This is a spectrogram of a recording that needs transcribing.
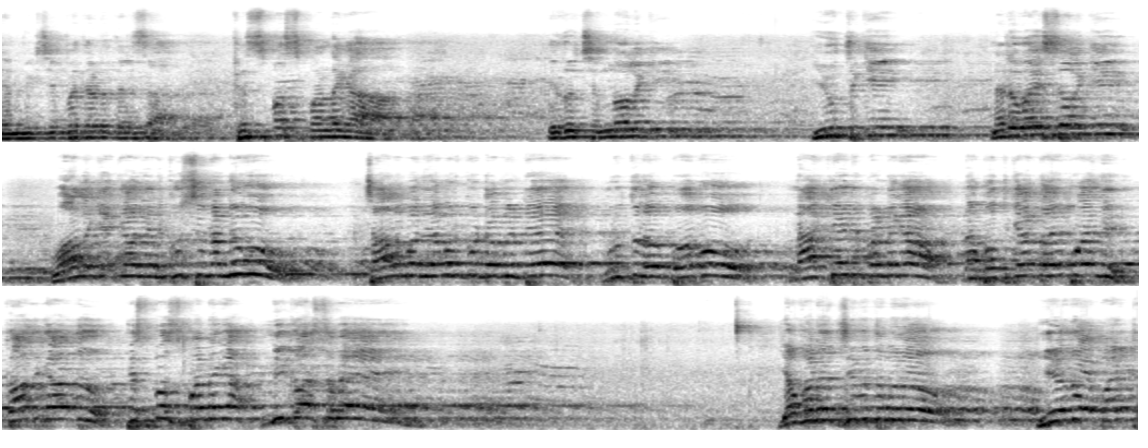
నేను మీకు చెప్పేదేటో తెలుసా? క్రిస్మస్ పండగ ఏదో చిన్నోళ్ళకి యూత్కి నడు వయసు వాళ్ళకి వాళ్ళకే కాదు నేను కూర్చున్నా నువ్వు. చాలా మంది ఏమనుకుంటామంటే వృద్ధులు బాబు నాకేంటి పండగ? నా బతుకేంత అయిపోయింది. కాదు కాదు క్రిస్మస్ పండగ నీకోసమే. ఎవరి జీవితంలో ఏదో బయట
